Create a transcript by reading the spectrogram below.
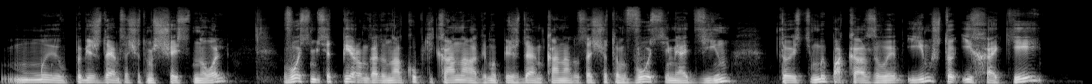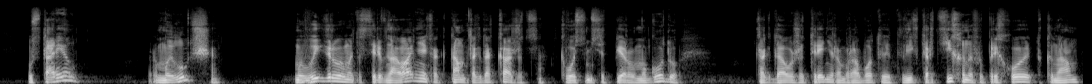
мы побеждаем со счетом 6-0. В 1981 году на Кубке Канады мы побеждаем Канаду со счетом 8-1. То есть мы показываем им, что их хоккей устарел, мы лучше. Мы выигрываем это соревнование, как нам тогда кажется, к 81 году, когда уже тренером работает Виктор Тихонов и приходит к нам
